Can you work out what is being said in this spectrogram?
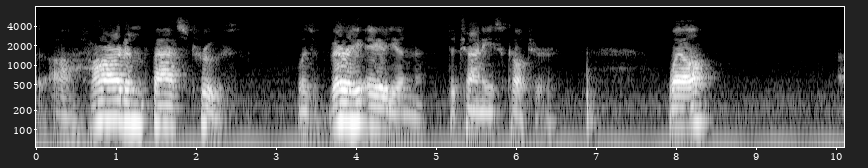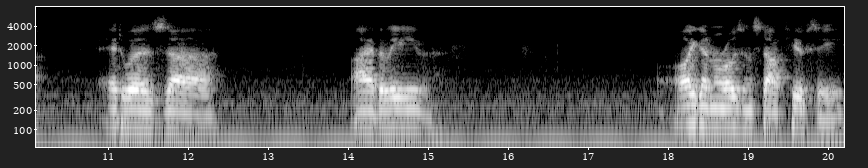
a hard and fast truth was very alien to Chinese culture. Well, it was, uh, I believe, Eugen Rosenstock Huessy,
